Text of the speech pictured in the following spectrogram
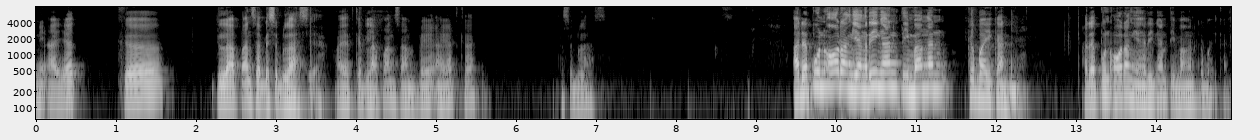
Ini ayat ke 8 sampai 11 ya. Ayat ke 8 sampai ayat ke 11. Adapun orang yang ringan timbangan kebaikannya. Adapun orang yang ringan timbangan kebaikan.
